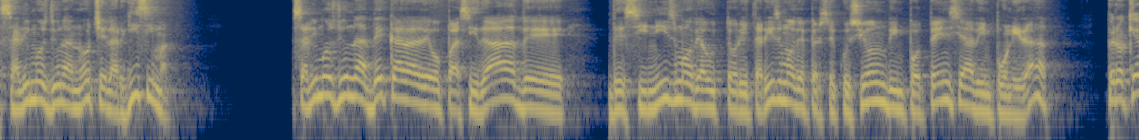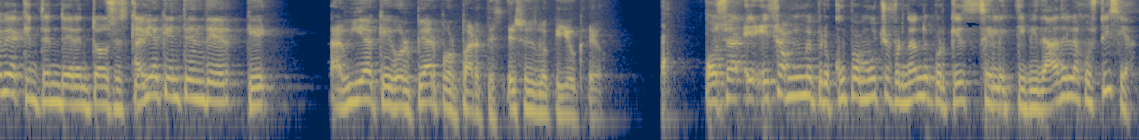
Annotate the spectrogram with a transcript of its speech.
Salimos de una noche larguísima. Salimos de una década de opacidad, de, de cinismo, de autoritarismo, de persecución, de impotencia, de impunidad. Pero ¿qué había que entender entonces? Que... Había que entender que había que golpear por partes. Eso es lo que yo creo. O sea, e, eso a mí me preocupa mucho, Fernando, porque es selectividad de la justicia.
